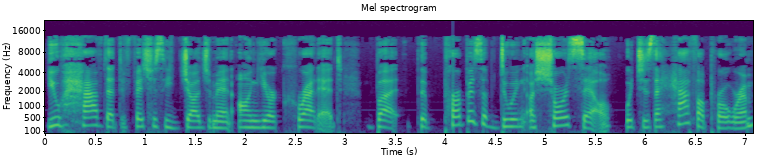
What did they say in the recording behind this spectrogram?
you have that deficiency judgment on your credit. But the purpose of doing a short sale, which is a HAFA program,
